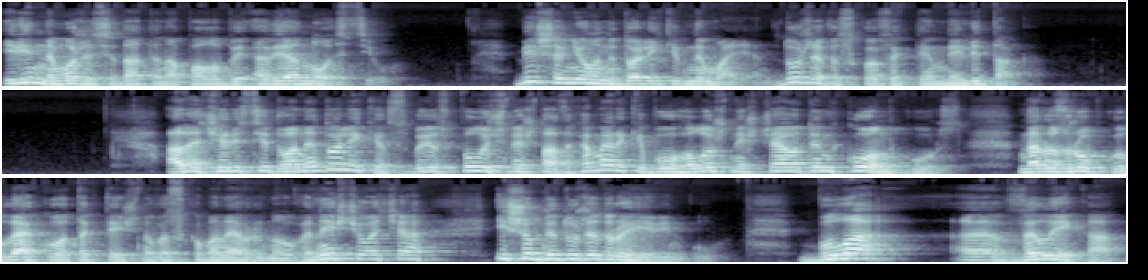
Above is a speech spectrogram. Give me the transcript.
і він не може сідати на палуби авіаносців. Більше в нього недоліків немає. Дуже високоефективний літак. Але через ці два недоліки в Сполучених Штатах Америки був оголошений ще один конкурс на розробку легкого тактично високоманевреного винищувача, і щоб не дуже дорогий він був. Була велика,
